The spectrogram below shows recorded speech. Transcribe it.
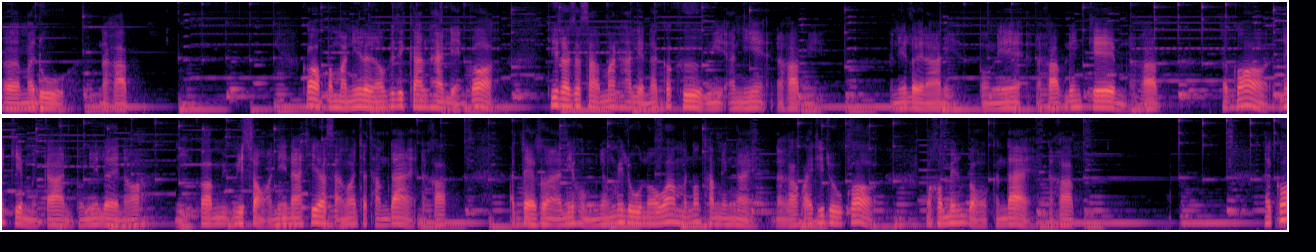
เออมาดูนะครับ ก็ประมาณนี้เลยเนาะวิธีการหาเหรียญก็ที่เราจะสามารถหาเหรียญได้ก็คือมีอันนี้นะครับนี่อันนี้เลยนะนี่ตรงนี้นะครับเล่นเกมนะครับ แล้วก็เล่นเกมเหมือนกันตรงนี้เลยเนาะนี่ก็มีมีสองอันนี้นะที่เราสามารถจะทำได้นะครับแต่ส่วนอันนี้ผมยังไม่รู้เนาะว่ามันต้องทำยังไงนะครับ ใครที่รู้ก็มาคอมเมนต์บอกกันได้นะครับ แล้วก็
